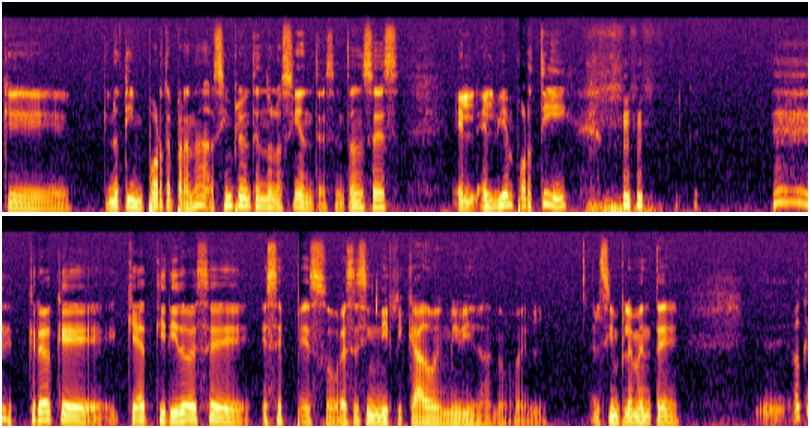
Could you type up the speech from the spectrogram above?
que, no te importe para nada, simplemente no lo sientes. Entonces, el, el bien por ti, creo que, que, he adquirido ese, ese peso, ese significado en mi vida, ¿no? El, el simplemente, eh, ok,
